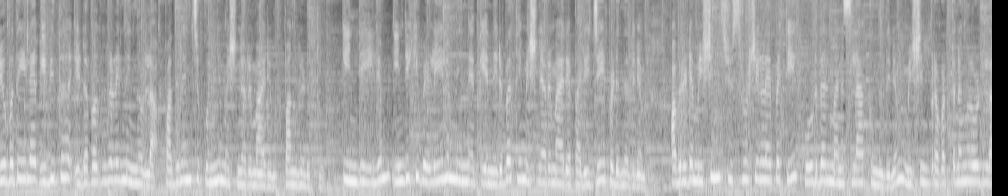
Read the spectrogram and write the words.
രൂപതയിലെ വിവിധ ഇടവകകളിൽ നിന്നുള്ള പതിനഞ്ച് കുഞ്ഞു മിഷണറിമാരും പങ്കെടുത്തു. ഇന്ത്യയിലും ഇന്ത്യയ്ക്ക് വെളിയിലും നിന്നെത്തിയ നിരവധി മിഷണറിമാരെ പരിചയപ്പെടുന്നതിനും അവരുടെ മിഷൻ ശുശ്രൂഷകളെപ്പറ്റി കൂടുതൽ മനസ്സിലാക്കുന്നതിനും മിഷൻ പ്രവർത്തനങ്ങളോടുള്ള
